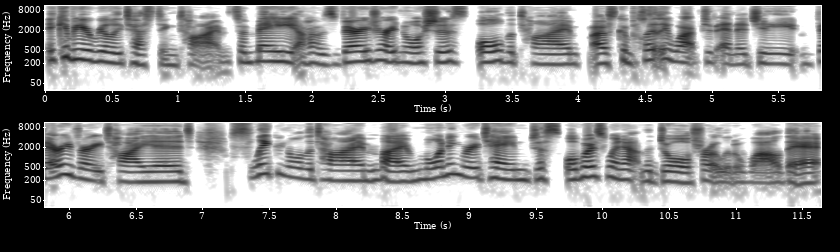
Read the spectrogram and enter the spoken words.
it can be a really testing time. For me, I was very, very nauseous all the time. I was completely wiped of energy, very, very tired, sleeping all the time. My morning routine just almost went out the door for a little while there.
